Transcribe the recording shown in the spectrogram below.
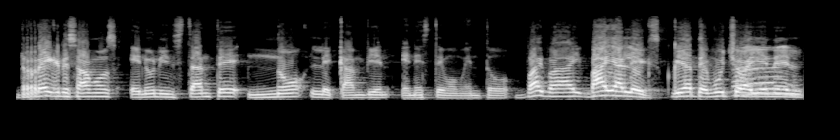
Regresamos en un instante. No le cambien en este momento. Bye bye. Bye Alex. Cuídate mucho ahí en el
